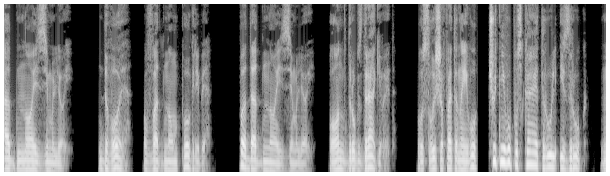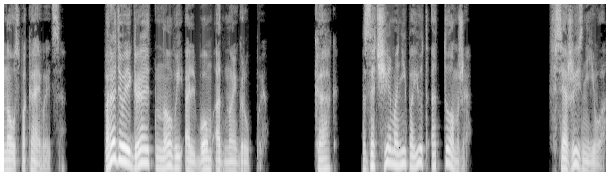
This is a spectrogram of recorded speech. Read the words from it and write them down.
одной землей. Двое в одном погребе, под одной землей. Он вдруг вздрагивает. Услышав это наяву, чуть не выпускает руль из рук, но успокаивается. По радио играет новый альбом одной группы. Как? Зачем они поют о том же? Вся жизнь его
